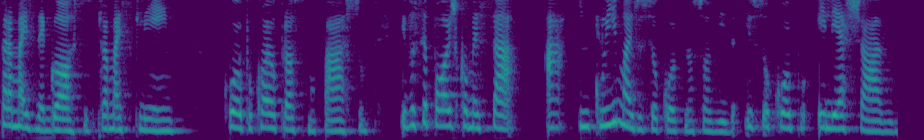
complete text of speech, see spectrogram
para mais negócios, para mais clientes. Corpo, qual é o próximo passo? E você pode começar a incluir mais o seu corpo na sua vida. E o seu corpo, ele é a chave.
